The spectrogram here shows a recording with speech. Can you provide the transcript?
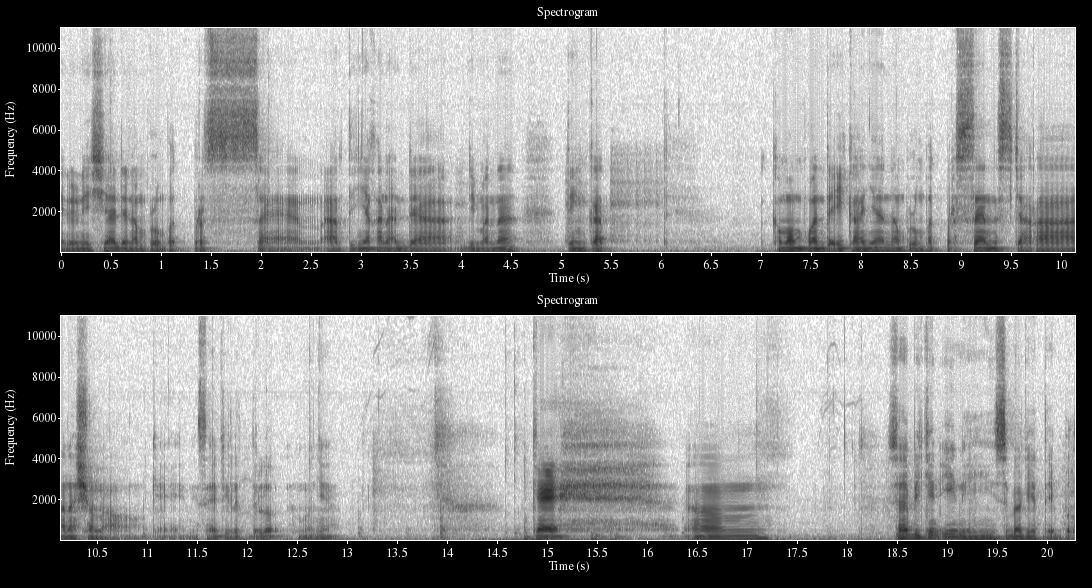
Indonesia ada 64%. Artinya kan ada di mana tingkat kemampuan TIK-nya 64% secara nasional. Oke, ini saya delete dulu semuanya. Oke, okay. um, saya bikin ini sebagai table.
